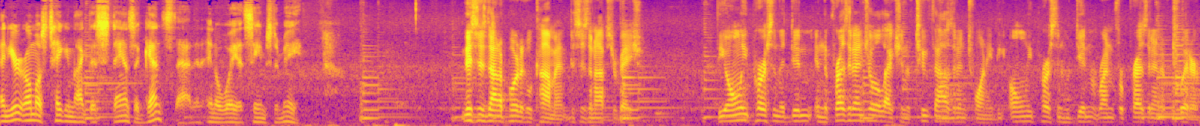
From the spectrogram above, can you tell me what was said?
and you're almost taking like this stance against that in, in a way it seems to me This is not a political comment. This is an observation. The only person that didn't, in the presidential election of 2020, the only person who didn't run for president of Twitter,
